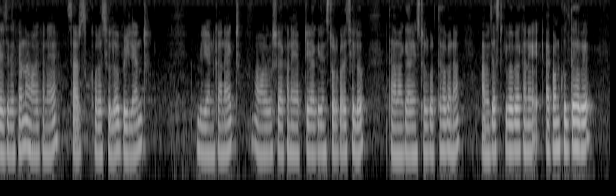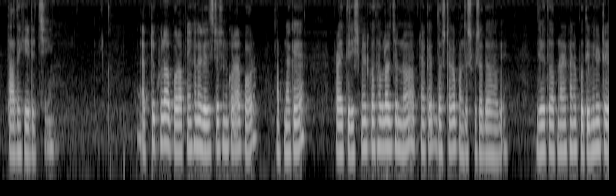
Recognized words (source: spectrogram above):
এই যে দেখেন, আমার এখানে সার্চ করা ছিল ব্রিলিয়ান্ট ব্রিলিয়ান্ট কানেক্ট। আমার অবশ্য এখানে অ্যাপটি আগে ইনস্টল করা ছিল, তা আমাকে আর ইনস্টল করতে হবে না। আমি জাস্ট কীভাবে এখানে অ্যাকাউন্ট খুলতে হবে, তা দেখিয়ে দিচ্ছি। অ্যাপটি খোলার পর, আপনি এখানে রেজিস্ট্রেশন করার পর, আপনাকে প্রায় তিরিশ মিনিট কথা বলার জন্য আপনাকে দশ টাকা পঞ্চাশ পয়সা দেওয়া হবে। যেহেতু আপনার এখানে প্রতি মিনিটে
